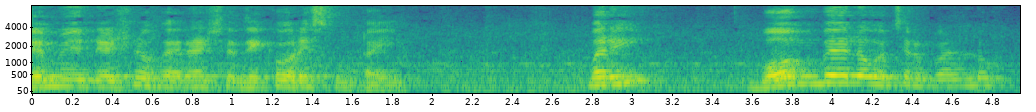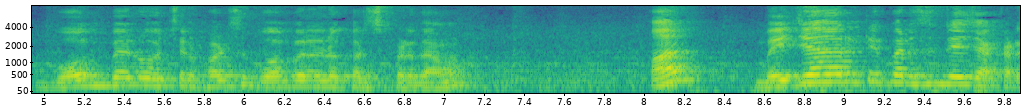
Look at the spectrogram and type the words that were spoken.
remuneration financial recoveries ఉంటాయి. మరి బాంబేలో వచ్చిన ఫండ్లు బాంబేలో వచ్చిన ఫండ్స్ బాంబేలో ఖర్చు పెడదామా? ఆర్ మెజారిటీ పర్సంటేజ్ అక్కడ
